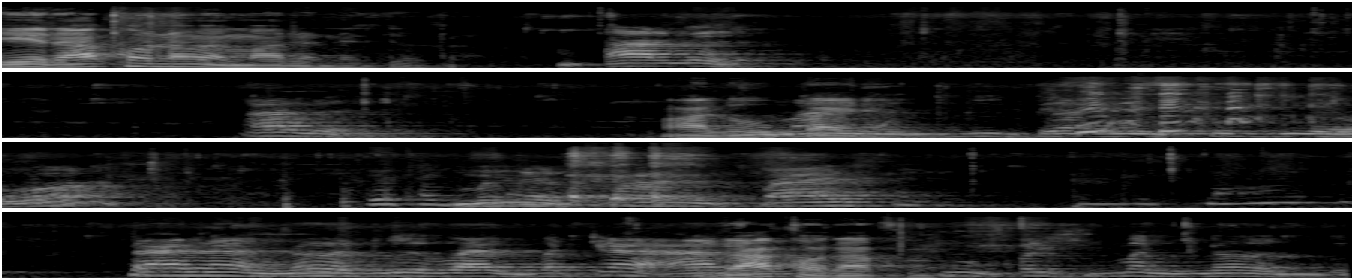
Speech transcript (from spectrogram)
એ રાખો ને હવે મારે નથી જોતો હાલ હો. મને પાસ. તારા ન રાખો રાખો. પછી મને ન દે.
